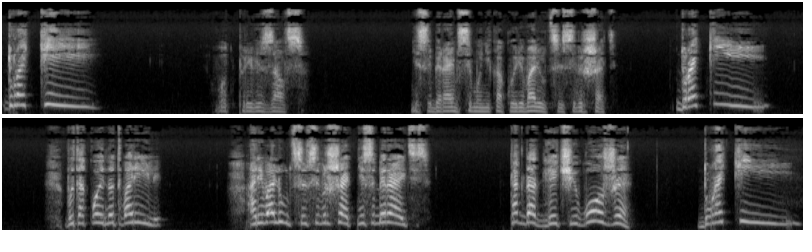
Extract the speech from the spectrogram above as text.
Дураки! Вот привязался. Не собираемся мы никакой революции совершать. Дураки! Вы такое натворили, а революцию совершать не собираетесь. Тогда для чего же? Дураки!»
